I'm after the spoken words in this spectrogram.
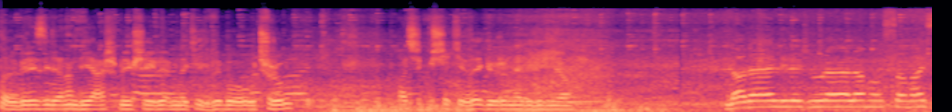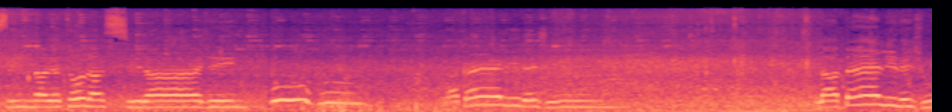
Tabii Brezilya'nın diğer büyük şehirlerindeki gibi bu uçurum açık bir şekilde görünebiliyor. La Belli de Jura, la mossa mais linda de toda cidade. La Belle de Ju. La Belle de Ju.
